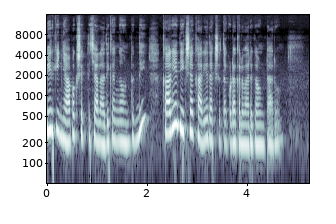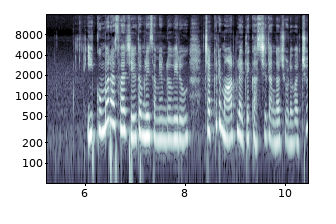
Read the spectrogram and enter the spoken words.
వీరికి జ్ఞాపక శక్తి చాలా అధికంగా ఉంటుంది. కార్యదీక్ష కార్యదక్షత కూడా కలవారుగా ఉంటారు. ఈ కుంభరాశి వారి జీవితంలో ఈ సమయంలో వీరు చక్కటి మార్పులు అయితే ఖచ్చితంగా చూడవచ్చు.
